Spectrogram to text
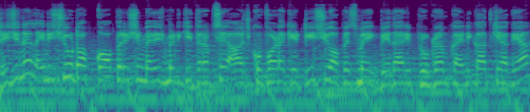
Regional institute of cooperation management की तरफ़ से आज कुपवाड़ा के डीसी ऑफ़िस में एक बेदारी प्रोग्राम का इनका किया गया।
